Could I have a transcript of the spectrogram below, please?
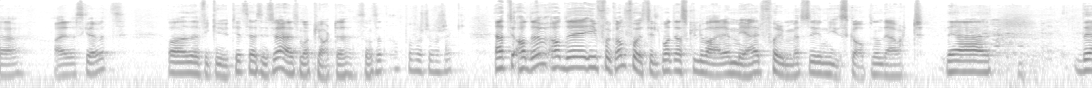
eh, har skrevet. Og det fikk en utgitt, så jeg syns jeg som har klart det sånn sett, på første forsøk. Jeg hadde, hadde i forkant forestilt meg at jeg skulle være mer formmessig nyskapende enn det jeg har vært. Det, det,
